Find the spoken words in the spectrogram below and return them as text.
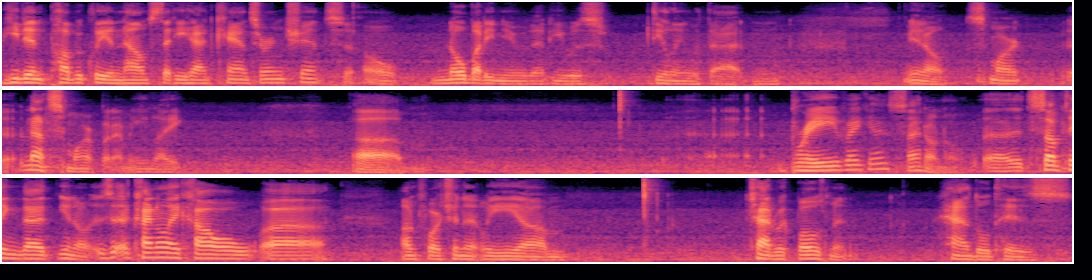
He didn't publicly announce that he had cancer and shit. So nobody knew that he was dealing with that. And you know, smart uh, not smart, but I mean like um, brave, I guess. I don't know. Uh, it's something that you know is kind of like how, uh, unfortunately, um, Chadwick Boseman handled his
